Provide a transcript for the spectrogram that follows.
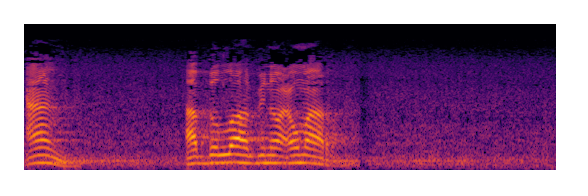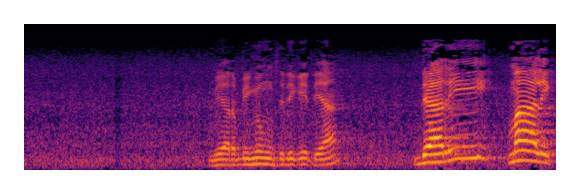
an. Abdullah bin Umar. Biar bingung sedikit ya. Dari Malik.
